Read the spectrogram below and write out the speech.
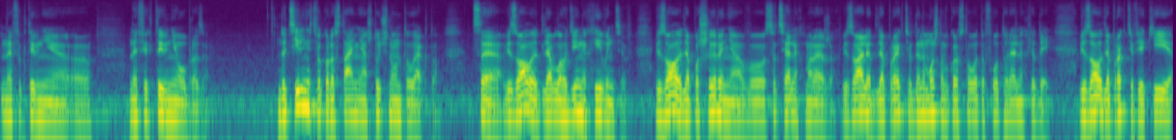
неефективні, е, неефективні образи. Доцільність використання штучного інтелекту. Це візуали для благодійних івентів, візуали для поширення в соціальних мережах, візуали для проєктів, де не можна використовувати фото реальних людей, візуали для проєктів, які е,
